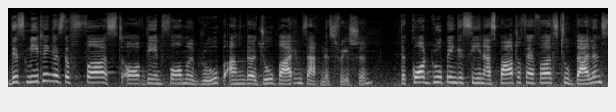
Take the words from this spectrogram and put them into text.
This meeting is the first of the informal group under Joe Biden's administration. The Quad grouping is seen as part of efforts to balance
